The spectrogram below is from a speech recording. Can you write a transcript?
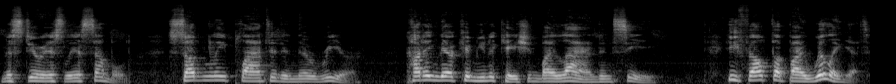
mysteriously assembled, suddenly planted in their rear, cutting their communication by land and sea. He felt that by willing it,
